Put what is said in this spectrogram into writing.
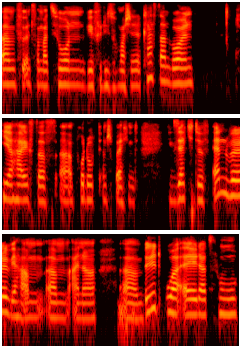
ähm, für Informationen wir für die Suchmaschine clustern wollen. Hier heißt das äh, Produkt entsprechend Executive Anvil. Wir haben ähm, eine äh, Bild-URL dazu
